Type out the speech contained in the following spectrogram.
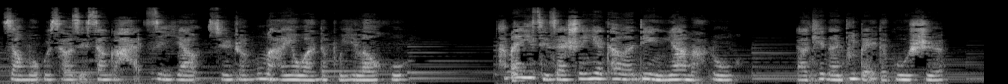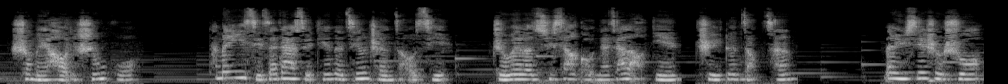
教蘑菇小姐像个孩子一样旋转木马，也玩得不亦乐乎。他们一起在深夜看完电影压马路，聊天南地北的故事，说美好的生活。他们一起在大雪天的清晨早起，只为了去巷口那家老店吃一顿早餐。鳗鱼先生说：“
